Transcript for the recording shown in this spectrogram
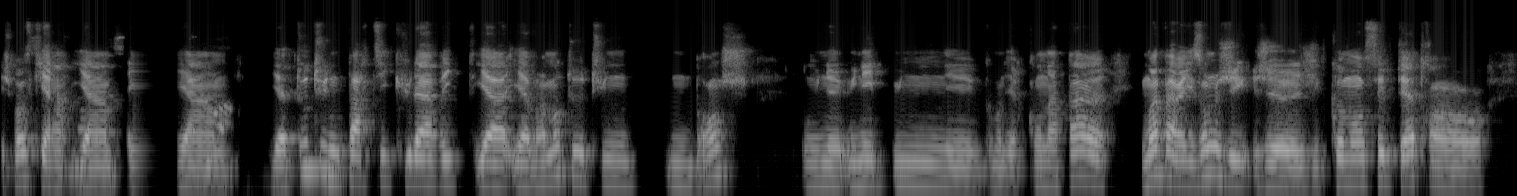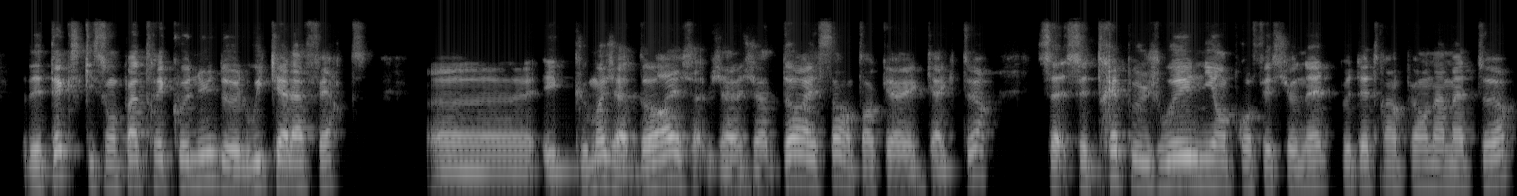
Et je pense qu'il y, a, toute une particularité, il y a, vraiment toute une, branche, une, une, comment dire, qu'on n'a pas. Moi, par exemple, j'ai commencé le théâtre en, des textes qui sont pas très connus de Louis Calafert et que moi j'adorais, j'adorais ça en tant qu'acteur. C'est très peu joué, ni en professionnel, peut-être un peu en amateur,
